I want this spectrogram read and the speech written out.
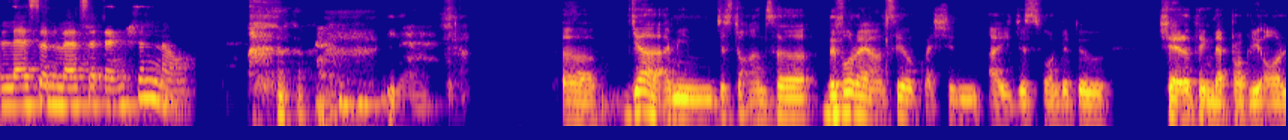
yeah. less and less attention now. yeah. uh, yeah, I mean, just to answer, before I answer your question, I just wanted to share a thing that probably all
